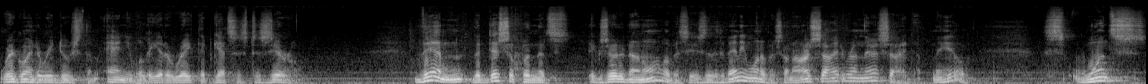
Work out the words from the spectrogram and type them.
we're going to reduce them annually at a rate that gets us to zero. Then the discipline that's exerted on all of us is that if any one of us, on our side or on their side, on the hill, wants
